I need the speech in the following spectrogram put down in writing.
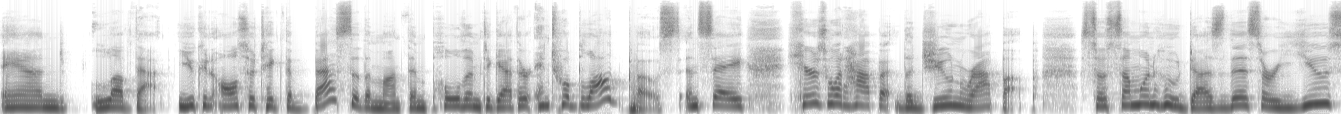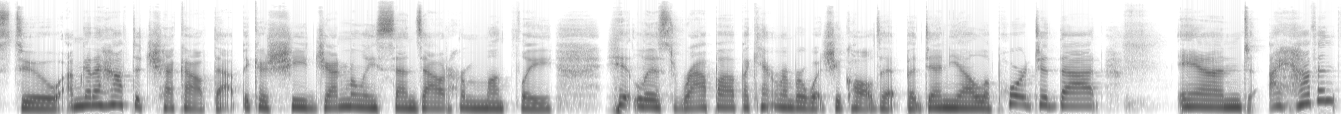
And love that. You can also take the best of the month and pull them together into a blog post and say, here's what happened, the June wrap up. So, someone who does this or used to, I'm going to have to check out that because she generally sends out her monthly hit list wrap up. I can't remember what she called it, but Danielle LaPorte did that. And I haven't,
